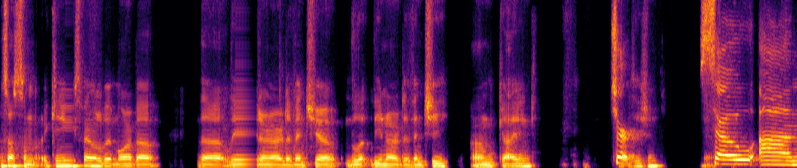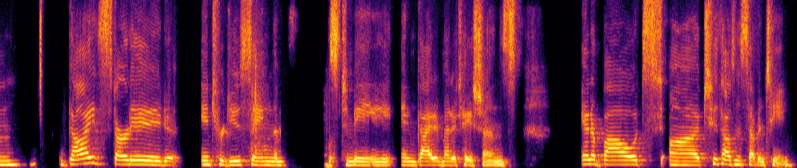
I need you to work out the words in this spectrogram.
That's awesome. Can you explain a little bit more about the Leonardo da Vinci, Leonardo da Vinci um, guiding? Sure. Yeah. So um, guides started introducing themselves to me in guided meditations in about uh, 2017.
